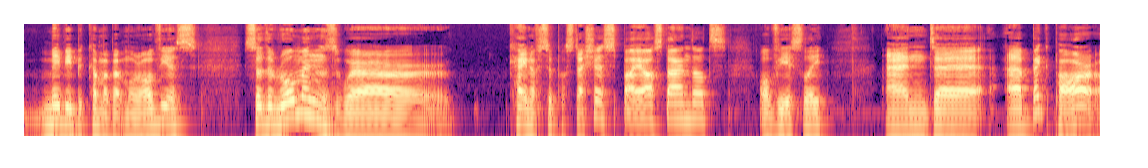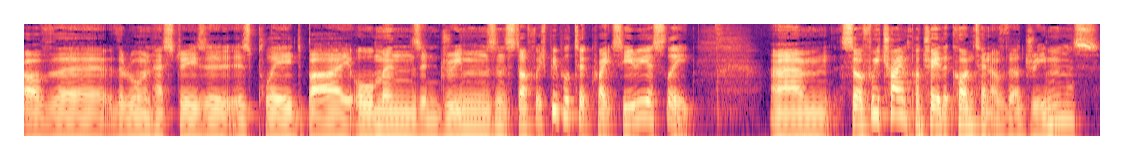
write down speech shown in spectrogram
maybe become a bit more obvious. So the Romans were kind of superstitious by our standards, obviously, and uh, a big part of the the Roman histories is, is played by omens and dreams and stuff, which people took quite seriously. Um, so if we try and portray the content of their dreams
